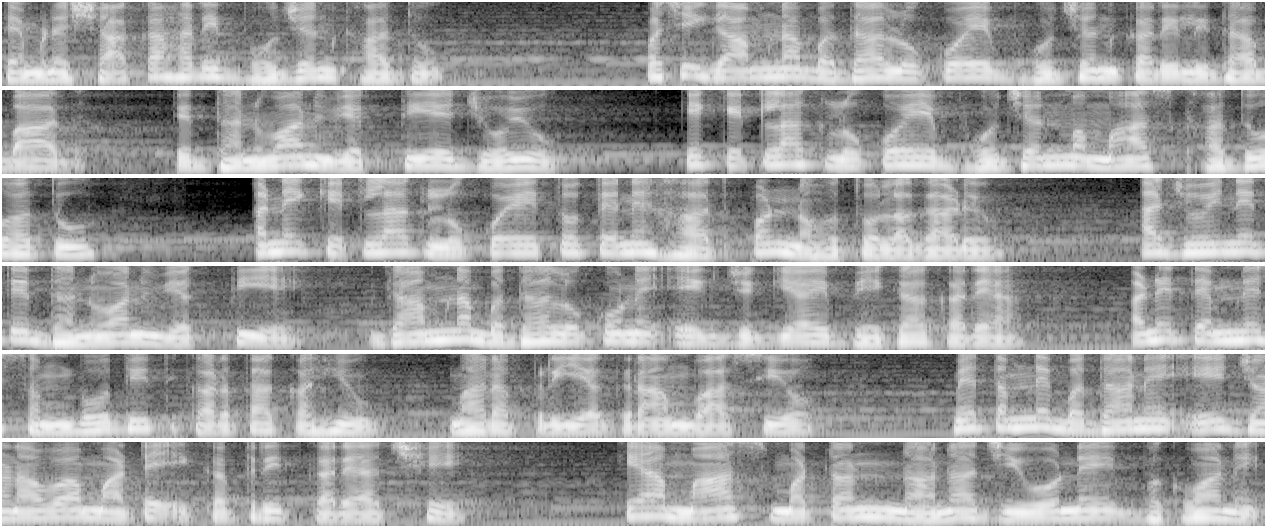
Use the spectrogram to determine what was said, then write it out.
તેમણે શાકાહારી ભોજન ખાધું. પછી ગામના બધા લોકોએ ભોજન કરી લીધા બાદ તે ધનવાન વ્યક્તિએ જોયું કે કેટલાક લોકોએ ભોજનમાં માંસ ખાધું હતું અને કેટલાક લોકોએ તો તેને હાથ પણ નહોતો લગાડ્યો. આ જોઈને તે ધનવાન વ્યક્તિએ ગામના બધા લોકોને એક જગ્યાએ ભેગા કર્યા અને તેમને સંબોધિત કરતાં કહ્યું, મારા પ્રિય ગ્રામવાસીઓ, મેં તમને બધાને એ જણાવવા માટે એકત્રિત કર્યા છે કે આ માંસ મટન નાના જીવોને ભગવાને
